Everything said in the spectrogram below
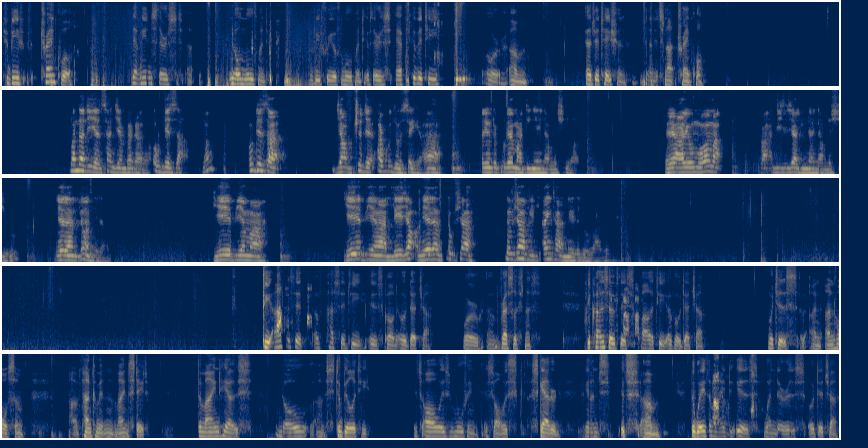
to be tranquil that means there's uh, no movement to be free of movement. If there's activity or um, agitation then it's not tranquil. ဥဒိစ္စကြောင့်ဖြစ်တဲ့အကုသိုလ်စိတ်ဟာအယုံတစ်ခုထဲမှာတည်ငြိမ်တာမရှိပါဘူး။ဘယ်အာယုံမောမှအဒီတကျယူနိုင်တာမရှိဘူး။အများရန်လွန့်နေတာ။ရေအပြင်မှာရေအပြင်ဟာလေကြောင့်အများရန်လှုပ်ရှားလှုပ်ရှားပြီးတိုင်းထနေသလိုပါပဲ။ The opposite of passaddhi is called odecha, or um, restlessness. Because of this quality of odecha, which is an unwholesome, uh, concomitant mind state, the mind has no uh, stability. It's always moving. It's always sc- scattered, and it's um, the way the mind is when there is odicca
